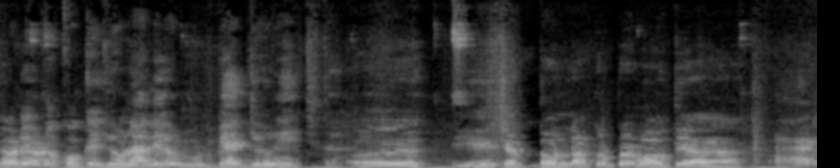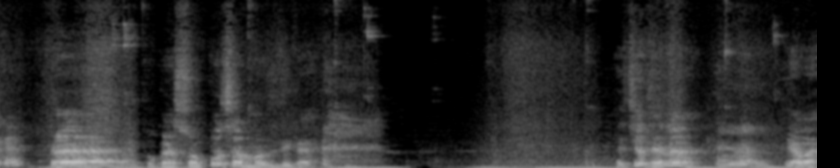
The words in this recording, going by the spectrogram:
एवढे एवढे कोके घेऊन आले एवढी मोठी बॅग घेऊन यायची तर. अय, याच्यात दोन लाख रुपये मावत्या. हा का? हा, तू काय सोपं समजली काय? ह्याच्यात आहे ना? हं. हे बाय.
